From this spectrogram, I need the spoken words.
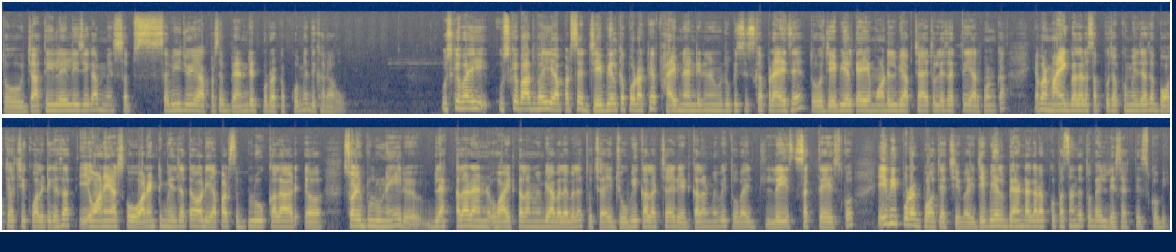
तो जाते ही ले लीजिएगा, मैं सब, सभी जो यहाँ पर से ब्रांडेड प्रोडक्ट आपको मैं दिख रहा हूँ। उसके भाई, उसके बाद भाई यहाँ पर से JBL का प्रोडक्ट है फाइव नाइन्टी नाइन रुपीज़ इसका प्राइस है। तो जे का ये मॉडल भी आप चाहे तो ले सकते हैं ईयरफोन का। यहाँ पर माइक वगैरह सब कुछ आपको मिल जाता है, बहुत ही अच्छी क्वालिटी के साथ। ए वन ईयर्स को वारंटी मिल जाता है और यहाँ पर से ब्लू कलर सॉरी ब्लू नहीं black colour and white colour में भी अवेलेबल है। तो चाहे जो भी कलर चाहे रेड कलर में भी तो भाई ले सकते हैं इसको। ये भी प्रोडक्ट बहुत अच्छी भाई। जे ब्रांड अगर आपको पसंद है तो भाई ले सकते हैं इसको भी।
